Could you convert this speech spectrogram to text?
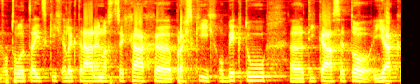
fotovoltaických elektráren na střechách eh, pražských objektů. Týká se to jak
